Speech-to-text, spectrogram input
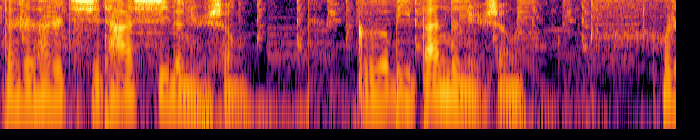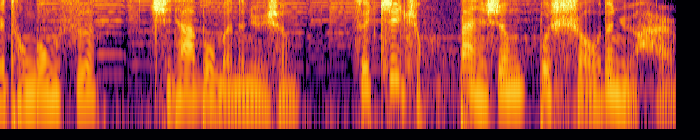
但是她是其他系的女生，隔壁班的女生，或者同公司其他部门的女生。所以这种半生不熟的女孩，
